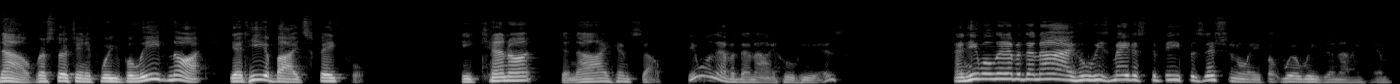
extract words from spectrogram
now, verse 13 if we believe not, yet he abides faithful. He cannot deny himself. He will never deny who he is. And he will never deny who he's made us to be positionally, but will we deny him?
